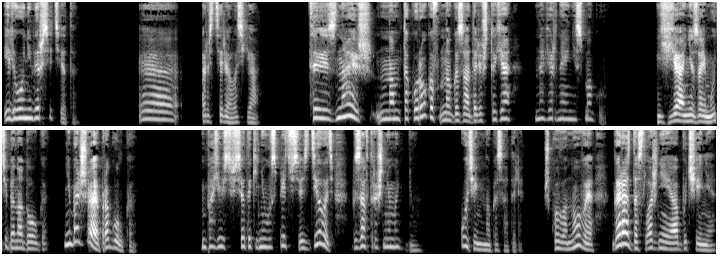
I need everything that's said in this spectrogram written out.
или университета. э растерялась я. «Ты знаешь, нам так уроков много задали, что я, наверное, не смогу». «Я не займу тебя надолго. Небольшая прогулка». «Боюсь все-таки не успеть все сделать к завтрашнему дню. Очень много задали. Школа новая, гораздо сложнее обучения,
